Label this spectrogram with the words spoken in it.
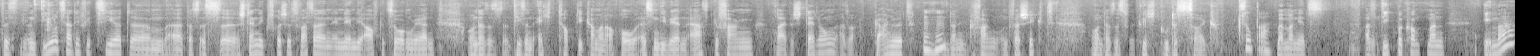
Das die sind biozertifiziert, ähm, äh, das ist äh, ständig frisches Wasser, in, in dem die aufgezogen werden. Und das ist, die sind echt top, die kann man auch roh essen. Die werden erst gefangen bei Bestellung, also geangelt, und dann gefangen und verschickt. Und das ist wirklich gutes Zeug Super. wenn man jetzt, also die bekommt man immer,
